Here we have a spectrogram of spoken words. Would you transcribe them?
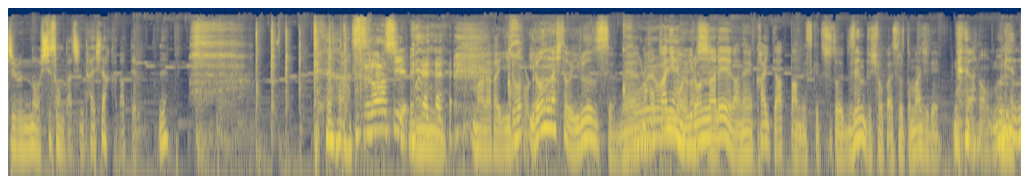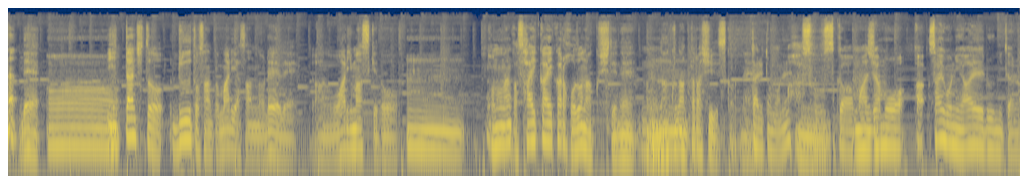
自分の子孫たちに対しては語ってる。んですね。素晴らしい。まあだからいこれはいろろんな人がいるんですよね。他にもいろんな話例がね書いてあったんですけどちょっと全部紹介するとマジでね あの無限なんで、あー。一旦ちょっとルートさんとマリアさんの例であの終わりますけどうん。このなんか再会からほどなくしてね、うん。亡くなったらしいですからね。二人ともね。あそうっすか。まあじゃあもうあ最後に会えるみたいな。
